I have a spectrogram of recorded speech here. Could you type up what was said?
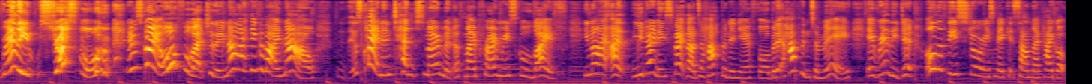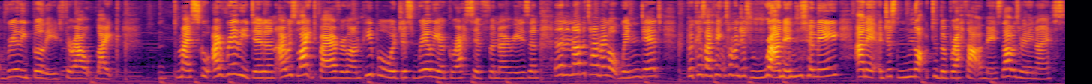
really stressful. it was quite awful actually. Now that I think about it now, it was quite an intense moment of my primary school life. You know, I, I, you don't expect that to happen in year four, but it happened to me. It really did. All of these stories make it sound like I got really bullied throughout, like, my school. I really didn't. I was liked by everyone. People were just really aggressive for no reason. And then another time I got winded because I think someone just ran into me and it just knocked the breath out of me. So that was really nice.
